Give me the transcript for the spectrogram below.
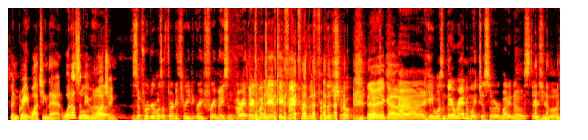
been great watching that. What else well, have you been uh, watching? Zapruder was a 33 degree Freemason. All right, there's my JFK fact for the for the show. there you go. Uh, he wasn't there randomly, just so everybody knows. There's your little.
